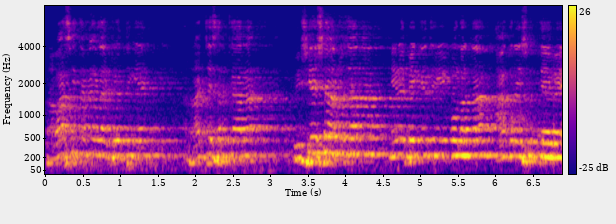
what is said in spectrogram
ಪ್ರವಾಸಿ ತಾಣಗಳ ಅಭಿವೃದ್ಧಿಗೆ ರಾಜ್ಯ ಸರ್ಕಾರ ವಿಶೇಷ ಅನುದಾನ ನೀಡಬೇಕೆಂದು ಈ ಮೂಲಕ ಆಗ್ರಹಿಸುತ್ತೇವೆ.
